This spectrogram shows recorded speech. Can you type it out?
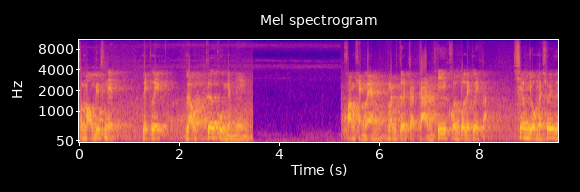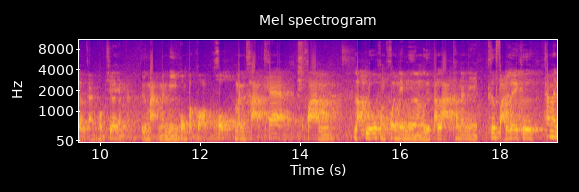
small business เล็กๆ แล้วเกื้อกูลกันเอง ความแข็งแรงมันเกิดจากการที่คนตัวเล็กๆอะเชื่อมโยงและช่วยเหลือกัน ผมเชื่ออย่างนั้น คือหมากมันมีองค์ประกอบครบ มันขาดแค่ความรับรู้ของคนในเมืองหรือตลาดเท่านั้นเอง คือฝันเลยคือถ้ามัน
